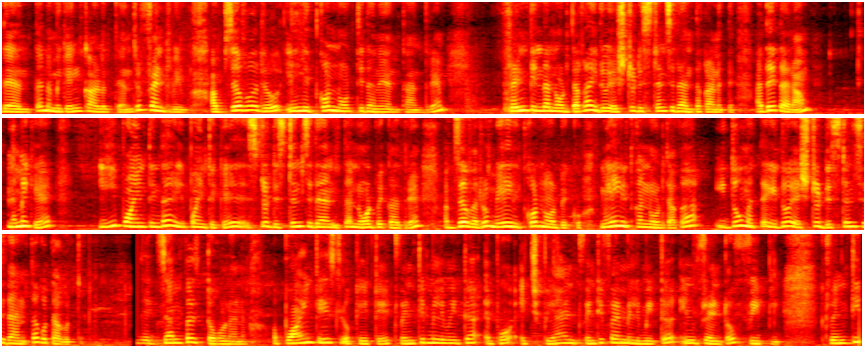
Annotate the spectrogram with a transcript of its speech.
ಇದೆ ಅಂತ ನಮಗೆ ಹೆಂಗೆ ಕಾಣುತ್ತೆ ಅಂದರೆ ಫ್ರಂಟ್ ವ್ಯೂ ಅಬ್ಸರ್ವರು ಇಲ್ಲಿ ನಿಂತ್ಕೊಂಡು ನೋಡ್ತಿದ್ದಾನೆ ಅಂತ ಅಂದರೆ ಫ್ರಂಟಿಂದ ನೋಡಿದಾಗ ಇದು ಎಷ್ಟು ಡಿಸ್ಟೆನ್ಸ್ ಇದೆ ಅಂತ ಕಾಣುತ್ತೆ. ಅದೇ ಥರ ನಮಗೆ ಈ ಪಾಯಿಂಟಿಂದ ಈ ಪಾಯಿಂಟಿಗೆ ಎಷ್ಟು ಡಿಸ್ಟೆನ್ಸ್ ಇದೆ ಅಂತ ನೋಡಬೇಕಾದ್ರೆ ಅಬ್ಸರ್ವರು ಮೇಲೆ ನಿಂತ್ಕೊಂಡು ನೋಡಬೇಕು. ಮೇಲೆ ನಿಂತ್ಕೊಂಡು ನೋಡಿದಾಗ ಇದು ಮತ್ತು ಇದು ಎಷ್ಟು ಡಿಸ್ಟೆನ್ಸ್ ಇದೆ ಅಂತ ಗೊತ್ತಾಗುತ್ತೆ. ಒಂದು ಎಕ್ಸಾಂಪಲ್ ತೊಗೊಳೋಣ a point is located twenty millimetre above H P and twenty five millimetre in front of V P twenty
